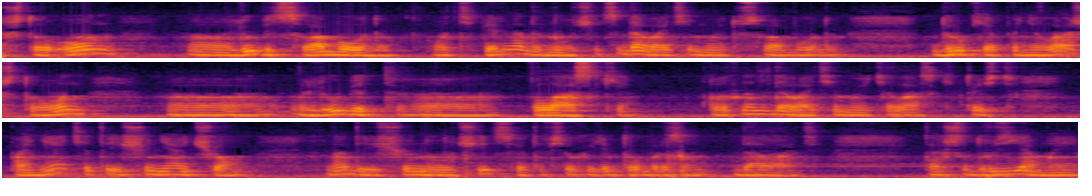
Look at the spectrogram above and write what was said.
что он любит свободу. Вот теперь надо научиться давать ему эту свободу. Вдруг я поняла, что он любит ласки. Вот надо давать ему эти ласки. То есть понять это еще ни о чем надо еще научиться это все каким-то образом давать. Так что, друзья мои,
